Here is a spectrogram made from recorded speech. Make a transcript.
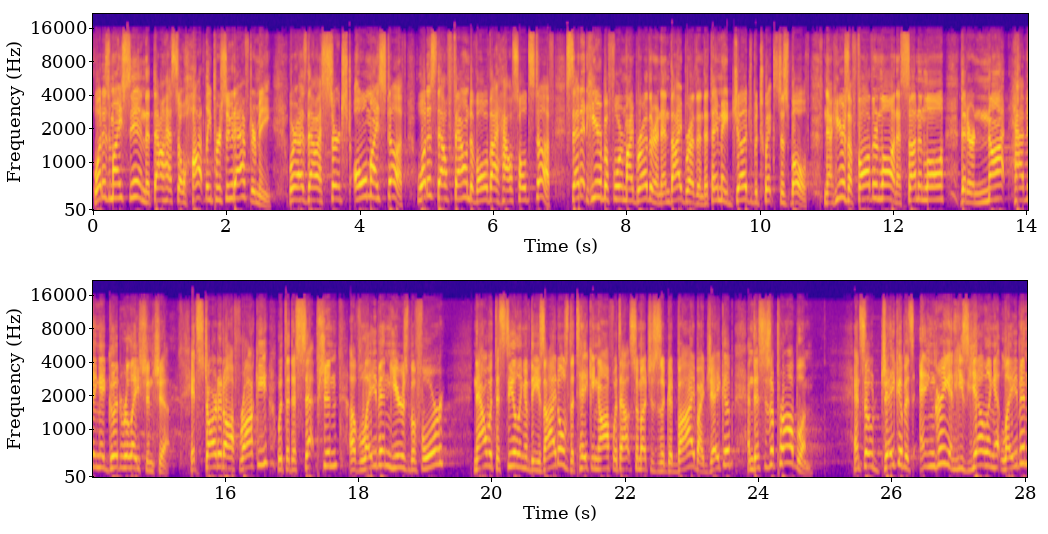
What is my sin that thou hast so hotly pursued after me? Whereas thou hast searched all my stuff. What hast thou found of all thy household stuff? Set it here before my brethren and thy brethren, that they may judge betwixt us both. Now here's a father in law and a son in law that are not having a good relationship. It started off rocky with the deception of Laban years before. Now, with the stealing of these idols, the taking off without so much as a goodbye by Jacob, and this is a problem. And so Jacob is angry and he's yelling at Laban,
